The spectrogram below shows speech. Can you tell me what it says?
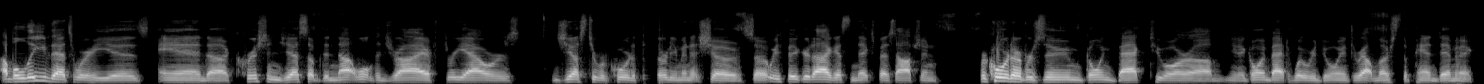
I believe that's where he is. And uh, Christian Jessup did not want to drive three hours just to record a 30 minute show. So we figured, I guess, the next best option record over Zoom, going back to our, um, you know, going back to what we were doing throughout most of the pandemic.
